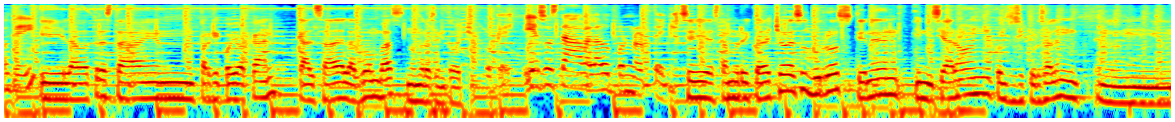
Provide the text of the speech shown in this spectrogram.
Ok. Y la otra está en Parque Coyoacán, Calzada de las Bombas, número 108. Ok. Y eso está avalado por norteño. Sí, está muy rico. De hecho, esos burros tienen, iniciaron con su sucursal en, en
